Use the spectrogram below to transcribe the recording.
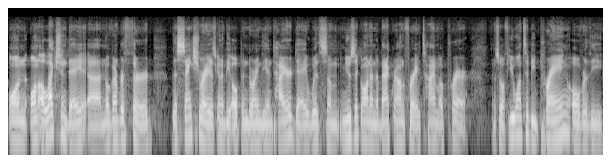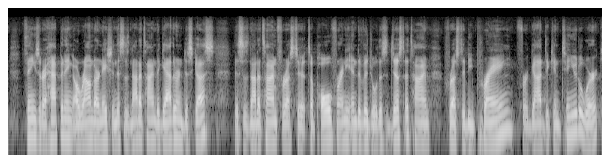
on, on election day, uh, November 3rd, the sanctuary is going to be open during the entire day with some music on in the background for a time of prayer. And so, if you want to be praying over the things that are happening around our nation, this is not a time to gather and discuss. This is not a time for us to, to poll for any individual. This is just a time for us to be praying for God to continue to work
